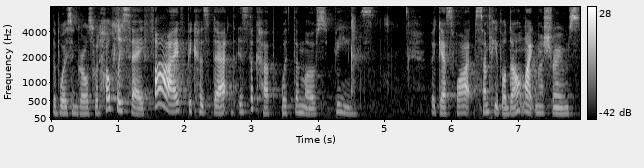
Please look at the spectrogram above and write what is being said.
the boys and girls would hopefully say five because that is the cup with the most beans. But guess what? Some people don't like mushrooms.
